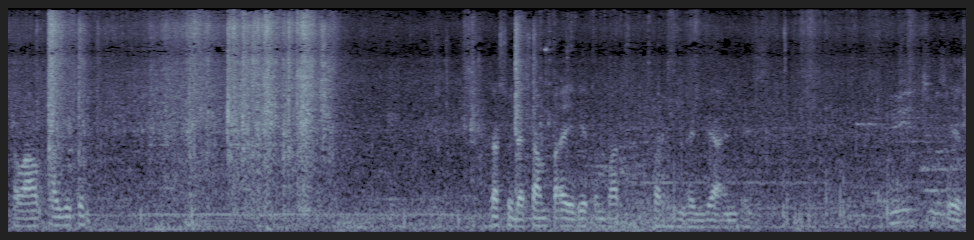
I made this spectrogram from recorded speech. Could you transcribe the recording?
atau apa gitu. Kita sudah sampai di tempat perbelanjaan guys. Sudah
